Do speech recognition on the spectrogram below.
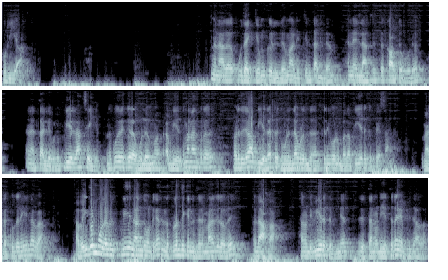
புரியாது. என்ன அதை உதைக்கும் கில்லும் அடிக்கும் தள்ளும் என்ன எல்லாம் சேர்த்து காட்டு விடும் என்ன தள்ளி விடும் இப்படியெல்லாம் செய்யும். இந்த குதிரை கீழே விழும் அப்படி இருக்கும். ஆனால் பிறகு படுத்துச்சா அப்படியே தான் இருக்குது விழுந்தா விழுந்தது திரும்பி விழும்போது அப்படியே இருக்கு பேசாம. மரக்குதிரையில் வா அப்போ இதன் மூலம் இப்படியே நடந்து கொண்டு அந்த குழந்தைக்கு மனதில் ஒரு நாகா ஆகா. தன்னுடைய வீரத்தை இது தன்னுடைய திறமை எப்படி தான்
